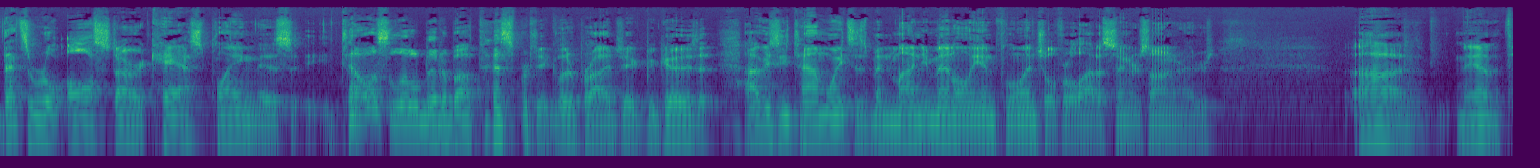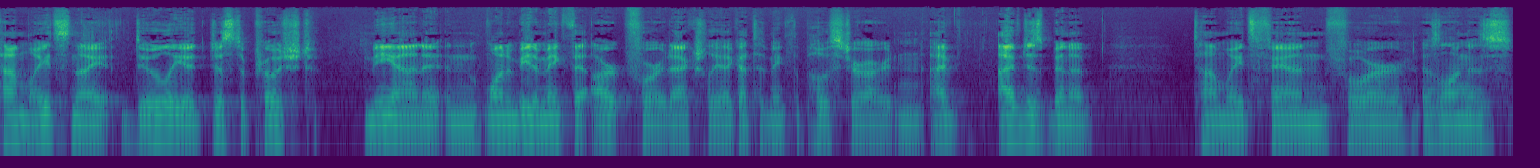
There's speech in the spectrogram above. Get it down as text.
That's a real all star cast playing this. Tell us a little bit about this particular project because obviously Tom Waits has been monumentally influential for a lot of singer songwriters. Ah, man, the Tom Waits night. Dooley just approached me on it and wanted me to make the art for it. Actually, I got to make the poster art, and I've I've just been a Tom Waits fan for as long as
